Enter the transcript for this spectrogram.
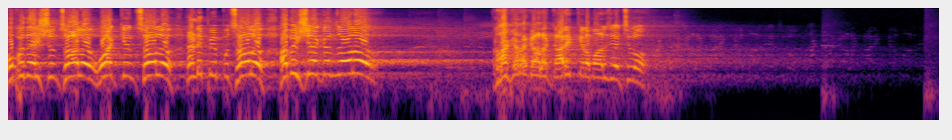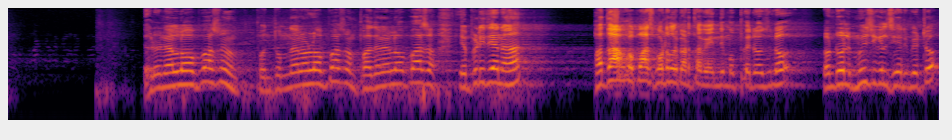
ఉపదేశం చాలు వాక్యం చాలు నడిపింపు చాలు అభిషేకం చాలు. రకరకాల కార్యక్రమాలు చర్చిలో. ఏడు నెలల ఉపవాసం పంతొమ్మిది నెలల ఉపవాసం పది నెలల ఉపవాసం ఎప్పుడు ఇదేనా? పద్నాలుగు ఉపవాసం ఫోటోలు ముప్పై రోజులు రెండు రోజులు మ్యూజికల్ చేరి పెట్టు.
